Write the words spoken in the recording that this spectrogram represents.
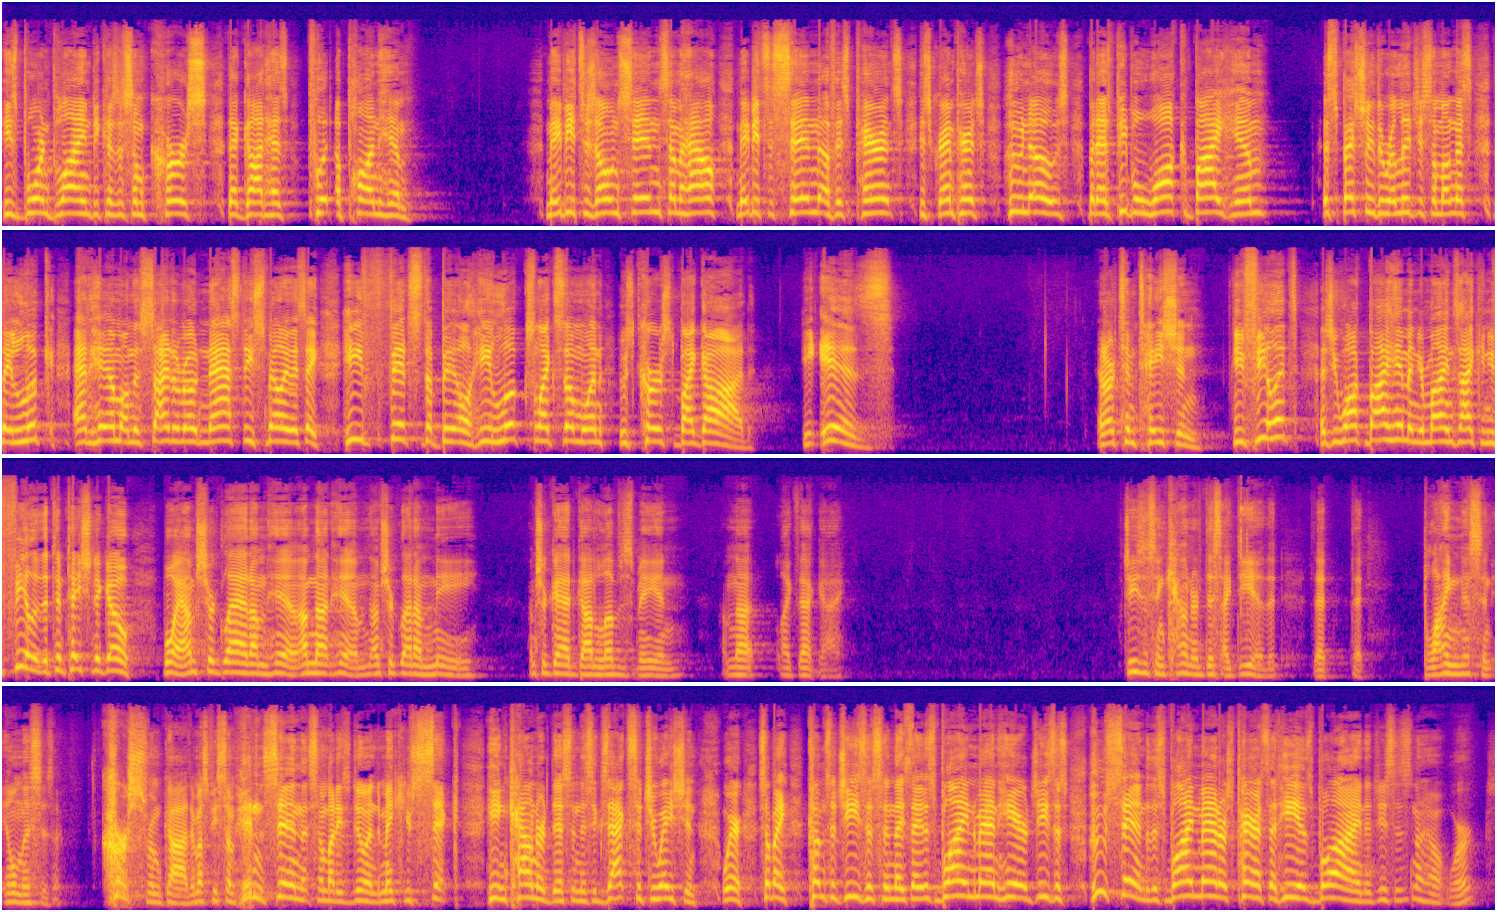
He's born blind because of some curse that God has put upon him. Maybe it's his own sin somehow. Maybe it's a sin of his parents, his grandparents. Who knows? But as people walk by him, especially the religious among us, they look at him on the side of the road, nasty smelling. They say, He fits the bill. He looks like someone who's cursed by God. He is. And our temptation, can you feel it? As you walk by him in your mind's eye, can you feel it? The temptation to go, Boy, I'm sure glad I'm him. I'm not him. I'm sure glad I'm me. I'm sure glad God loves me and I'm not like that guy. Jesus encountered this idea that, that, that blindness and illness is a curse from God. There must be some hidden sin that somebody's doing to make you sick. He encountered this in this exact situation where somebody comes to Jesus and they say, This blind man here, Jesus, who sinned? This blind man or his parents that he is blind? And Jesus, is not how it works.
